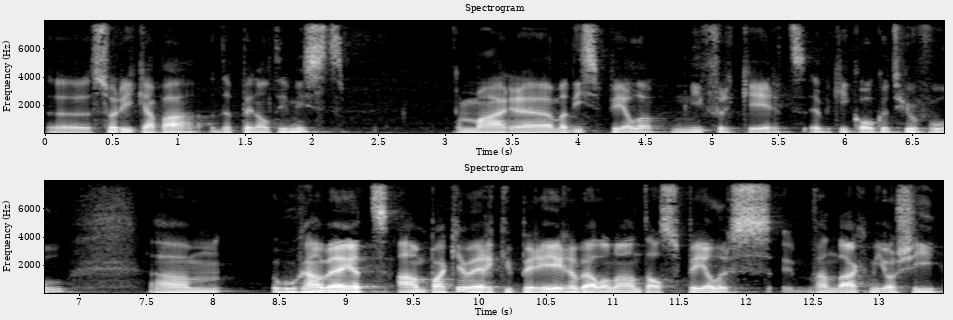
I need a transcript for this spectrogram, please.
uh, Sorry Kaba de penalty mist. Maar, uh, maar die spelen niet verkeerd, heb ik ook het gevoel. Um, hoe gaan wij het aanpakken? Wij recupereren wel een aantal spelers. Vandaag Miyoshi,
